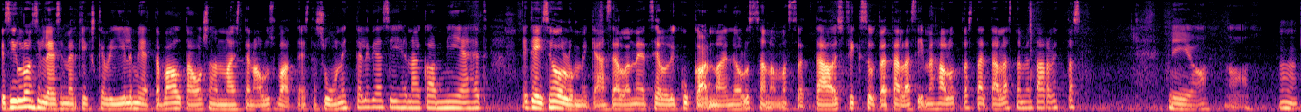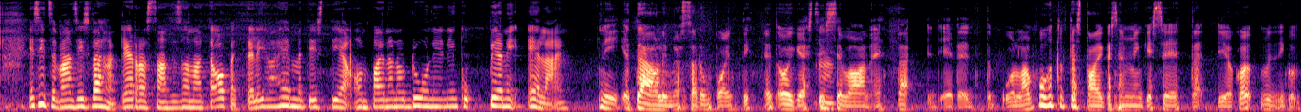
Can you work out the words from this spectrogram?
Ja silloin sille esimerkiksi kävi ilmi, että valtaosa naisten alusvaatteista suunnittelivia siihen aikaan miehet. Että ei se ollut mikään sellainen, että siellä oli kukaan nainen ollut sanomassa, että tämä olisi fiksu tai tällaisia me haluttaisiin tai tällaista me tarvittaisiin. Niin joo, joo. Mm. Ja sitten se vaan siis vähän kerrassaan se sanoi, että opetteli ihan hemmetisti ja on painanut duunia niin kuin pieni eläin. Niin, ja tämä oli myös Sadun pointti, että oikeasti mm. se vaan, että, että ollaan puhuttu tästä aikaisemminkin se, että joko, niin kuin,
